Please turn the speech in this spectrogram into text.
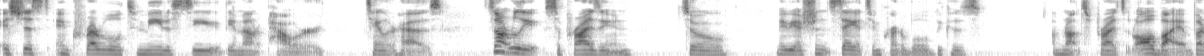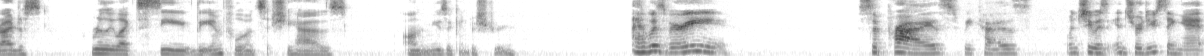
it's just incredible to me to see the amount of power Taylor has. It's not really surprising, so maybe I shouldn't say it's incredible because I'm not surprised at all by it, but I just really like to see the influence that she has on the music industry. I was very surprised because when she was introducing it,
